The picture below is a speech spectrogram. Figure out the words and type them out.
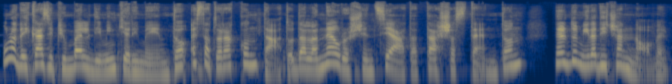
Uno dei casi più belli di minchiarimento è stato raccontato dalla neuroscienziata Tasha Stanton nel 2019.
